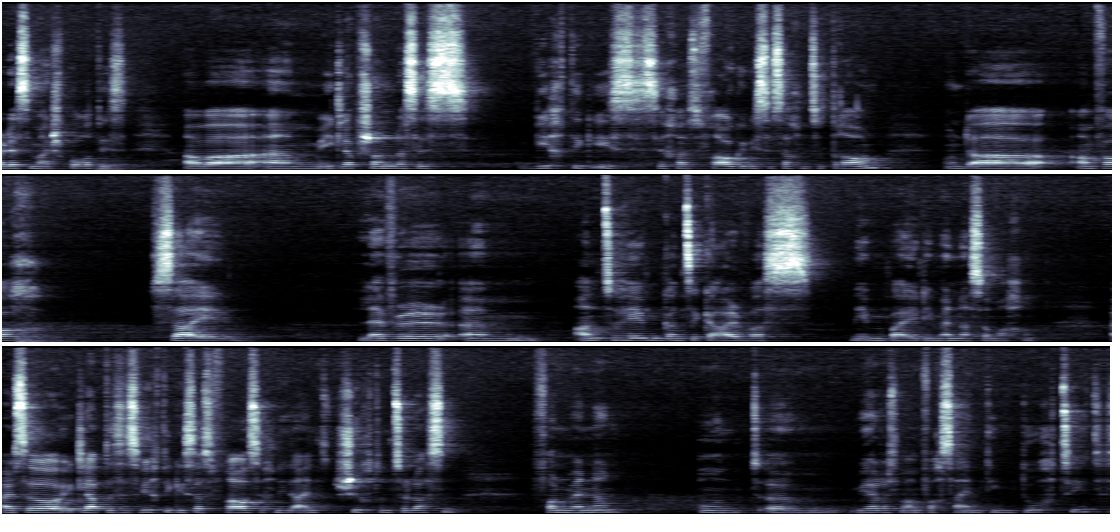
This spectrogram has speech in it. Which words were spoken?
weil das mein Sport ist. Aber ähm, ich glaube schon, dass es wichtig ist, sich als Frau gewisse Sachen zu trauen und auch einfach sein Level ähm, anzuheben, ganz egal, was nebenbei die Männer so machen. Also ich glaube, dass es wichtig ist, als Frau sich nicht einschüchtern zu lassen von Männern und ähm, ja, dass man einfach sein Ding durchzieht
